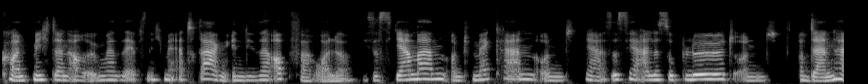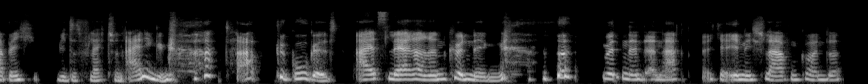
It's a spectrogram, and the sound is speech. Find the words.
konnte mich dann auch irgendwann selbst nicht mehr ertragen in dieser Opferrolle. Dieses Jammern und Meckern und ja, es ist ja alles so blöd und, und dann habe ich, wie das vielleicht schon einige gehört haben, gegoogelt. Als Lehrerin kündigen. mitten in der Nacht, weil ich ja eh nicht schlafen konnte.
